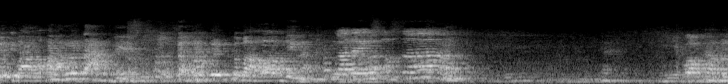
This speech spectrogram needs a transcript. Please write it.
Ke bawah kan bulu tangkis. Ke bawah. Nggak ada yang susah. Kok kabel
